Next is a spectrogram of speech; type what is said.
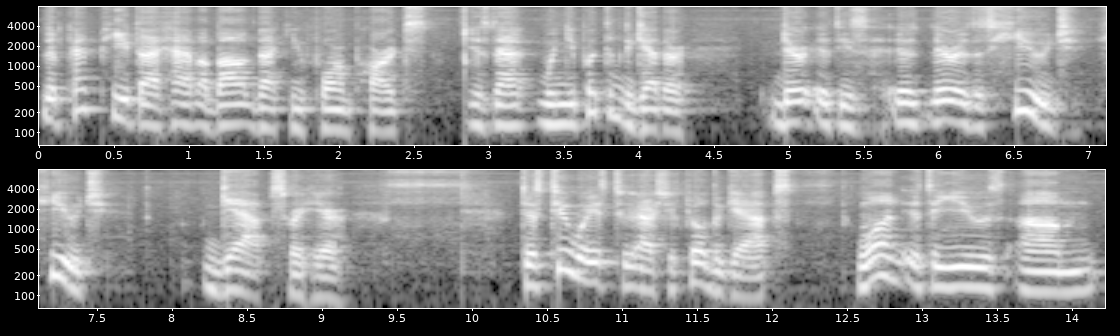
the pet peeve that I have about vacuum form parts is that when you put them together, there is these, there is this huge, huge gaps right here. There's two ways to actually fill the gaps. One is to use um,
